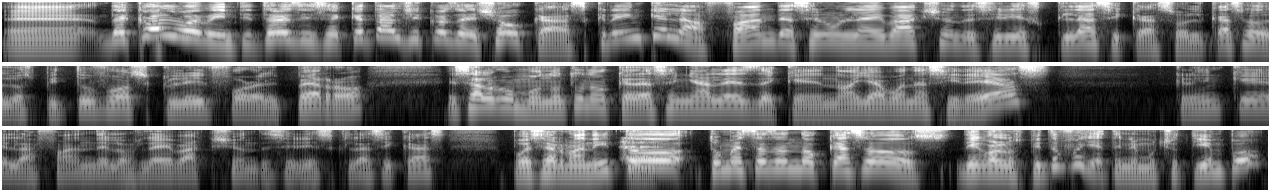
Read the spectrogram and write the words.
Eh, The Callboy 23 dice: ¿Qué tal, chicos de Showcast? ¿Creen que el afán de hacer un live action de series clásicas o el caso de los pitufos Clid for el perro es algo monótono que da señales de que no haya buenas ideas? ¿Creen que el afán de los live action de series clásicas? Pues, hermanito, tú me estás dando casos. Digo, los pitufos ya tienen mucho tiempo.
